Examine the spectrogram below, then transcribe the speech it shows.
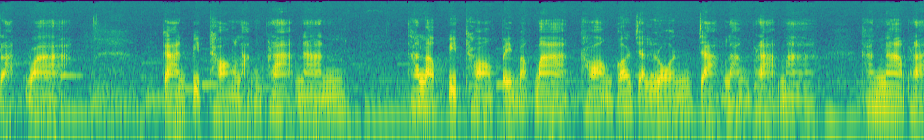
ตรัสว่า การปิดทองหลังพระนั้น ถ้าเราปิดทองไปมาก ๆ ทองก็จะล้นจากหลังพระมา ข้างหน้าพระ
